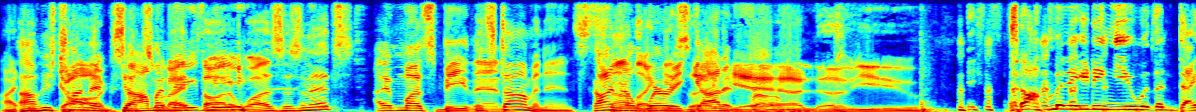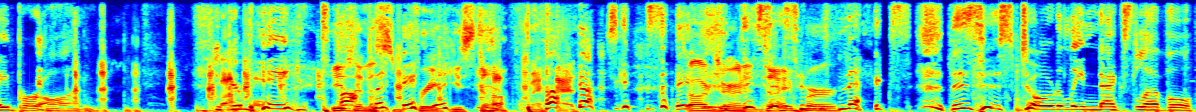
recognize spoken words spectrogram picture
I, Oh, he's trying to dogs, that's what I thought me? it was, isn't it? It must be then. It's dominance. I don't It's know not where he he's got like, it yeah, from." I love you. He's dominating you with a diaper on. You're being He's into some freaky stuff, man. I was gonna say, Dogs are in a this is diaper. next, this is totally next level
